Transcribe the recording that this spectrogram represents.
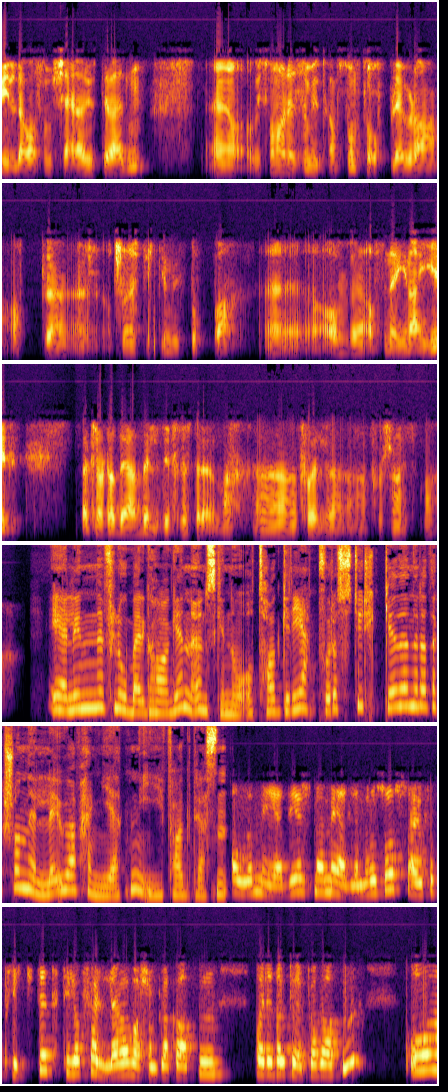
bilde av hva som skjer der ute i verden. Eh, og hvis man har det som utgangspunkt, så opplever da at, eh, at journalistikken blir stoppa eh, av, av, sin egen eier. Det er klart at det er veldig frustrerende for, for journalistene. Elin Floberghagen ønsker nå å ta grep for å styrke den redaksjonelle uavhengigheten i fagpressen. Alle medier som er medlemmer hos oss er jo forpliktet til å følge Varsom-plakaten og Redaktørplakaten. Og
